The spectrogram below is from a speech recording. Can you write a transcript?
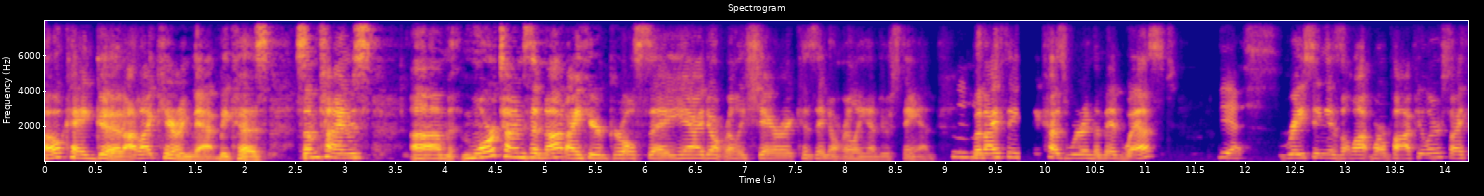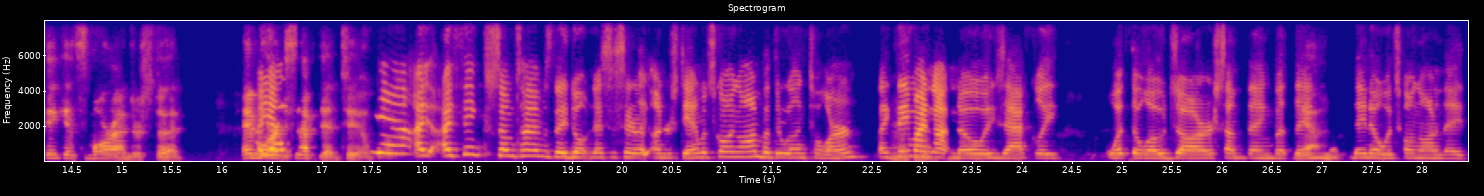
Okay, good. I like hearing that because sometimes, um, more times than not, I hear girls say, Yeah, I don't really share it because they don't really understand. But I think because we're in the Midwest, yes. racing is a lot more popular. So I think it's more understood and more Yeah. accepted too. Yeah, I, I think sometimes they don't necessarily understand what's going on, but they're willing to learn. Like they Mhm. might not know exactly what the loads are or something, but they Yeah. they know what's going on and they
